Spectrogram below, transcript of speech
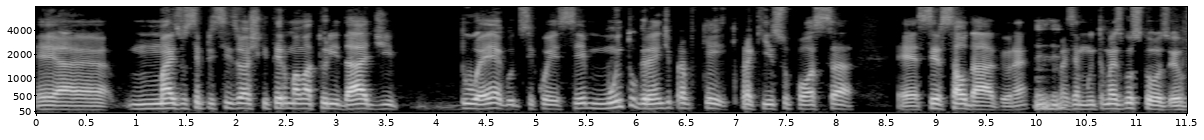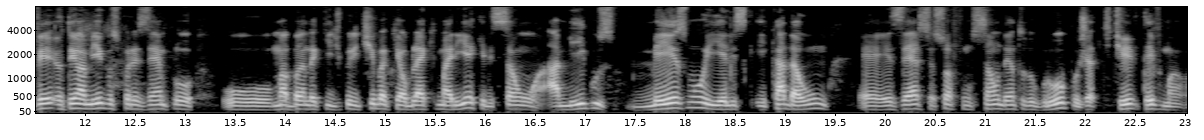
é, mas você precisa, eu acho que, ter uma maturidade do ego, de se conhecer, muito grande para que, que isso possa é, ser saudável, né? Uhum. Mas é muito mais gostoso. Eu, ve, eu tenho amigos, por exemplo, o, uma banda aqui de Curitiba, que é o Black Maria, que eles são amigos mesmo e eles e cada um é, exerce a sua função dentro do grupo. Já tive, teve uma,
